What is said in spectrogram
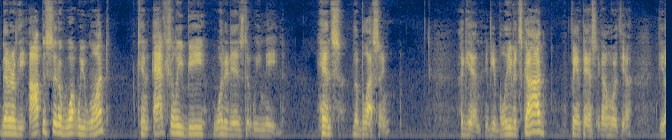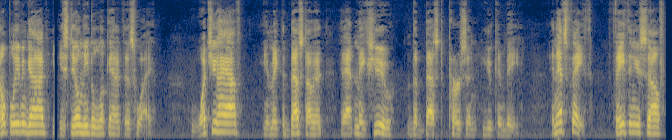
that are the opposite of what we want can actually be what it is that we need. Hence the blessing. Again, if you believe it's God, fantastic, I'm with you. If you don't believe in God, you still need to look at it this way. What you have, you make the best of it, that makes you the best person you can be. And that's faith. Faith in yourself,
